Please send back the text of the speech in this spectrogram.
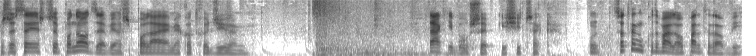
że sobie jeszcze po nodze, wiesz, polałem jak odchodziłem. Taki był szybki siczek. Co ten kurwa leopard robi?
